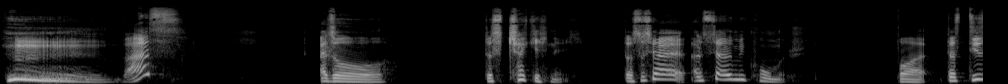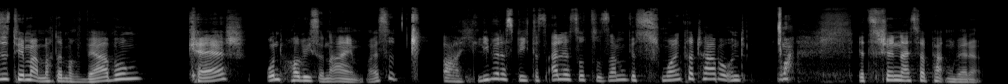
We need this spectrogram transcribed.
Hm, was? Also, das check ich nicht. Das ist ja, das ist ja irgendwie komisch. Boah, das, dieses Thema macht einfach Werbung, Cash und Hobbys in einem. Weißt du? Oh, ich liebe das, wie ich das alles so zusammengeschmoinkert habe und jetzt schön nice verpacken werde.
